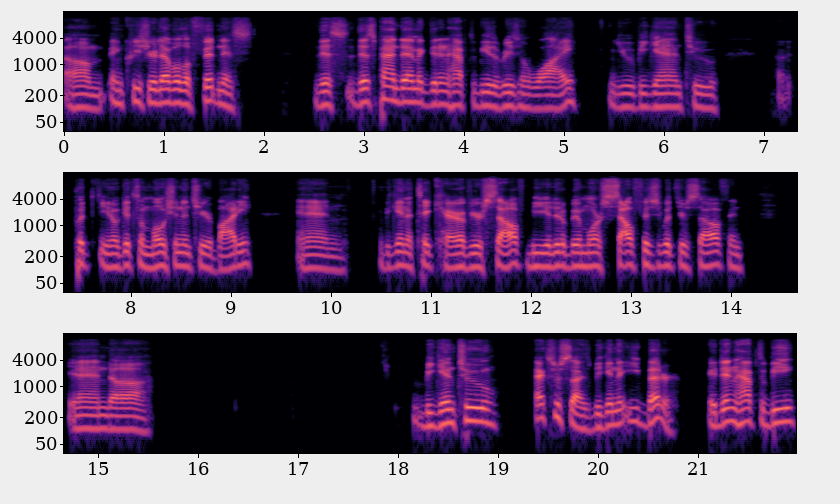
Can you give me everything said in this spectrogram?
um, increase your level of fitness. This this pandemic didn't have to be the reason why you began to uh, put you know get some motion into your body and begin to take care of yourself. Be a little bit more selfish with yourself and and uh, begin to exercise, begin to eat better. It didn't have to be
